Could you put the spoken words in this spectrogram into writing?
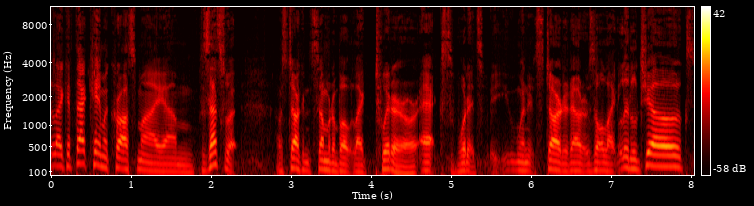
like if that came across my, um, because that's what I was talking to someone about, like Twitter or X. What it's when it started out, it was all like little jokes,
